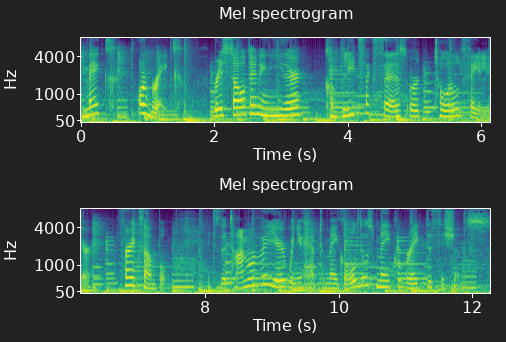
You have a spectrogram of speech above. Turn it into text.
make or break, resulting in either complete success or total failure. For example, it's the time of the year when you have to make all those make or break decisions.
